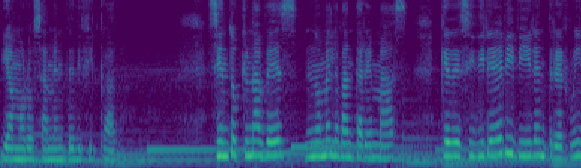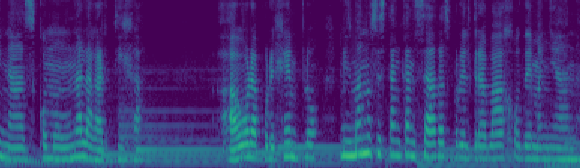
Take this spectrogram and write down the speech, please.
y amorosamente edificado. Siento que una vez no me levantaré más, que decidiré vivir entre ruinas como una lagartija. Ahora, por ejemplo, mis manos están cansadas por el trabajo de mañana.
